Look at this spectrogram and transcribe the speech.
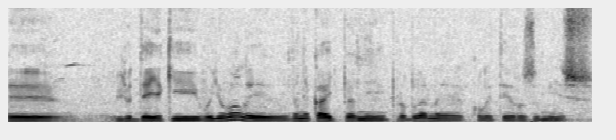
е, людей, які воювали, виникають певні проблеми, коли ти розумієш,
